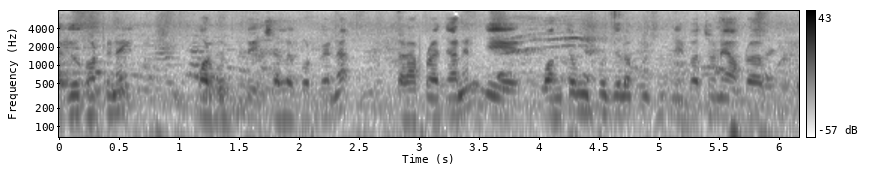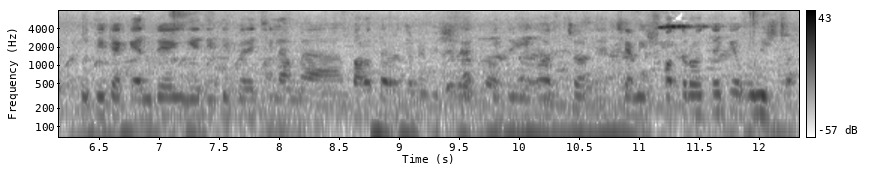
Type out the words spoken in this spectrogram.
আগেও ঘটে নাই, পরবর্তীতে ইনশাল্লাহ ঘটবে না। কারণ আপনারা জানেন যে পঞ্চম উপজেলা পরিষদ নির্বাচনে আমরা প্রতিটা কেন্দ্রে ইয়ে দিতে পেরেছিলাম বারো তেরো জনের বেশি কিন্তু এই বছর দিচ্ছি আমি সতেরো থেকে উনিশ জন।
